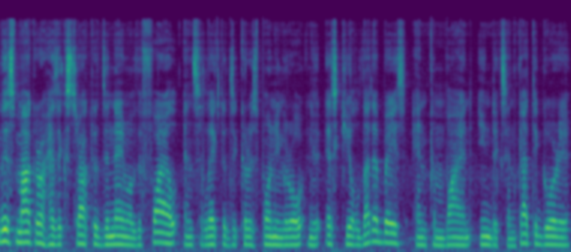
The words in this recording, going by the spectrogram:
This macro has extracted the name of the file and selected the corresponding row in the SQL database and combined index and category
